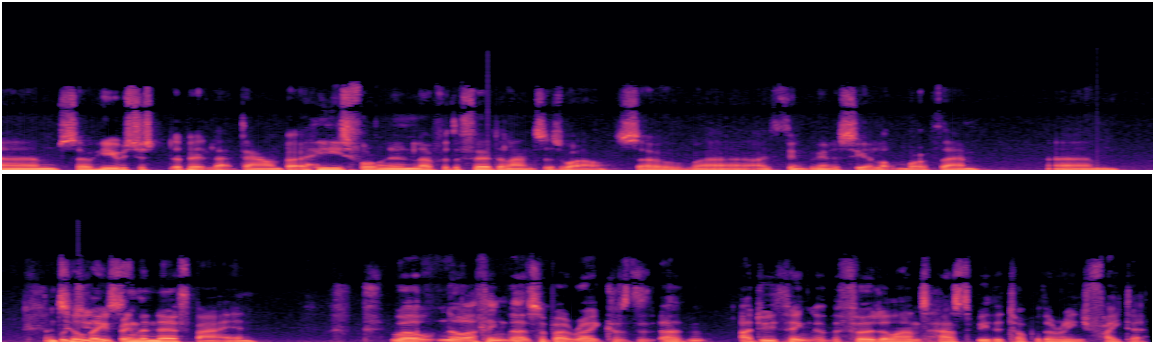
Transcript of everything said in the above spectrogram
Um, so he was just a bit let down, but he's fallen in love with the Fer-de-Lance as well. So uh, I think we're going to see a lot more of them um, until you- they bring the Nerf bat in. Well, no, I think that's about right because um, I do think that the Fer-de-Lance has to be the top of the range fighter.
